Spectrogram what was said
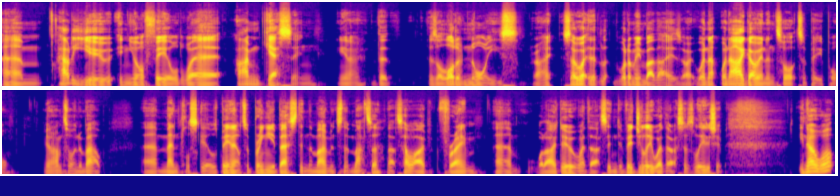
um, how do you in your field where I'm guessing you know that there's a lot of noise, right? So what, what I mean by that is, right, when when I go in and talk to people, you know, I'm talking about um, mental skills, being able to bring your best in the moments that matter. That's how I frame um, what I do, whether that's individually, whether that's as leadership. You know what?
